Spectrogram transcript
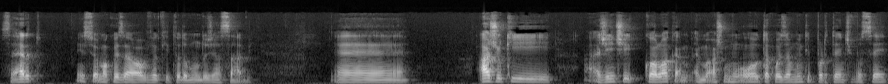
certo? Isso é uma coisa óbvia que todo mundo já sabe. É... Acho que a gente coloca, acho uma outra coisa muito importante você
